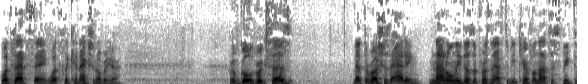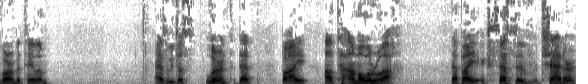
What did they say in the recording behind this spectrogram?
What's that saying? What's the connection over here? Rav Goldberg says that the Rosh is adding, not only does the person have to be careful not to speak dvarim betelim, as we just learned that by al ruach, that by excessive chatter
